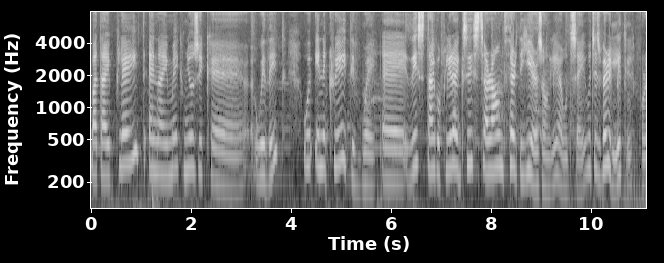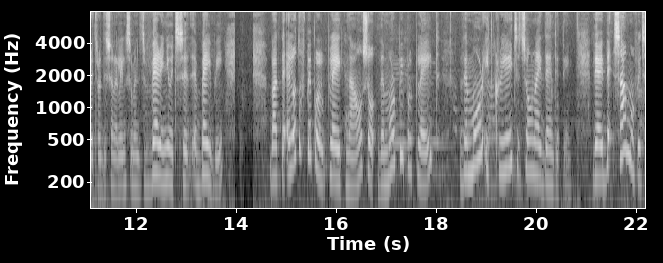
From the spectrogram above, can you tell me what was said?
but I play it and I make music uh, with it in a creative way. Uh, this type of lira exists around 30 years only, I would say, which is very little for a traditional instrument. It's very new, it's a, a baby. But a lot of people play it now, so the more people play it, the more it creates its own identity. The, some of its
